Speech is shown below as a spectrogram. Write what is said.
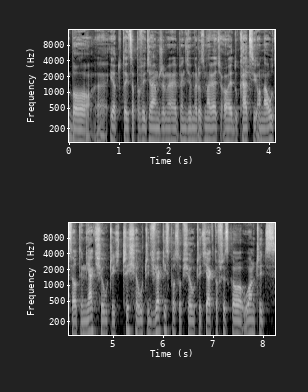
Bo ja tutaj zapowiedziałem, że my będziemy rozmawiać o edukacji, o nauce, o tym, jak się uczyć, czy się uczyć, w jaki sposób się uczyć, jak to wszystko łączyć z,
